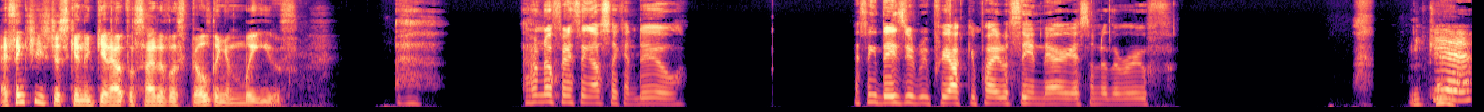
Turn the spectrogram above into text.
I think she's just gonna get out the side of this building and leave. I don't know if anything else I can do. I think Daisy would be preoccupied with seeing Nereus under the roof. Okay. Yeah.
